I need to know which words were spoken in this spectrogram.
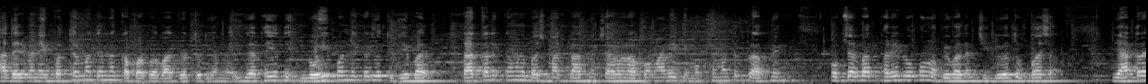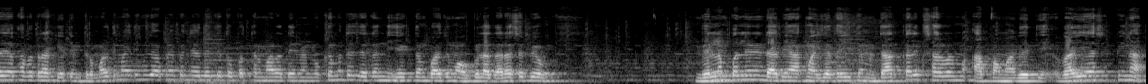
આ દરમિયાન એક પથ્થરમાં તેમના કપાળ પર વાગ્યો હતો. તેમને ઈજા થઈ હતી. લોહી પણ નીકળ્યું હતું. જે બાદ તાત્કાલિક તેમણે બસમાં પ્રાથમિક સારવાર આપવામાં આવી હતી. મુખ્યમંત્રી પ્રાથમિક ઉપચાર બાદ ફરી લોકોનું અભિવાદન જીત્યું હતું. બસ યાત્રા યથાવત રાખી હતી મિત્રો મળતી માહિતી મુજબ આપણે પંચાયત તો પથ્થરમારા દરમિયાન મુખ્યમંત્રી જગનની એકદમ બાજુમાં ઉભેલા ધારાસભ્યો વેલમપલ્લીની ડાબી આંખમાં ઈજા થઈ તેમને તાત્કાલિક સારવારમાં આપવામાં આવી હતી. વાયએસપીના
